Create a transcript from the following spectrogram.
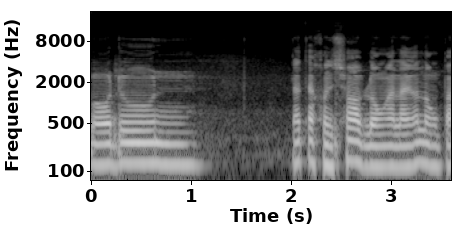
โมดูล แล้วแต่คนชอบลงอะไรก็ลงไป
